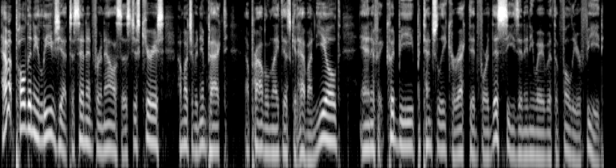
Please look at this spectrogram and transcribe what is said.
Haven't pulled any leaves yet to send in for analysis. Just curious how much of an impact a problem like this could have on yield and if it could be potentially corrected for this season anyway with a foliar feed.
